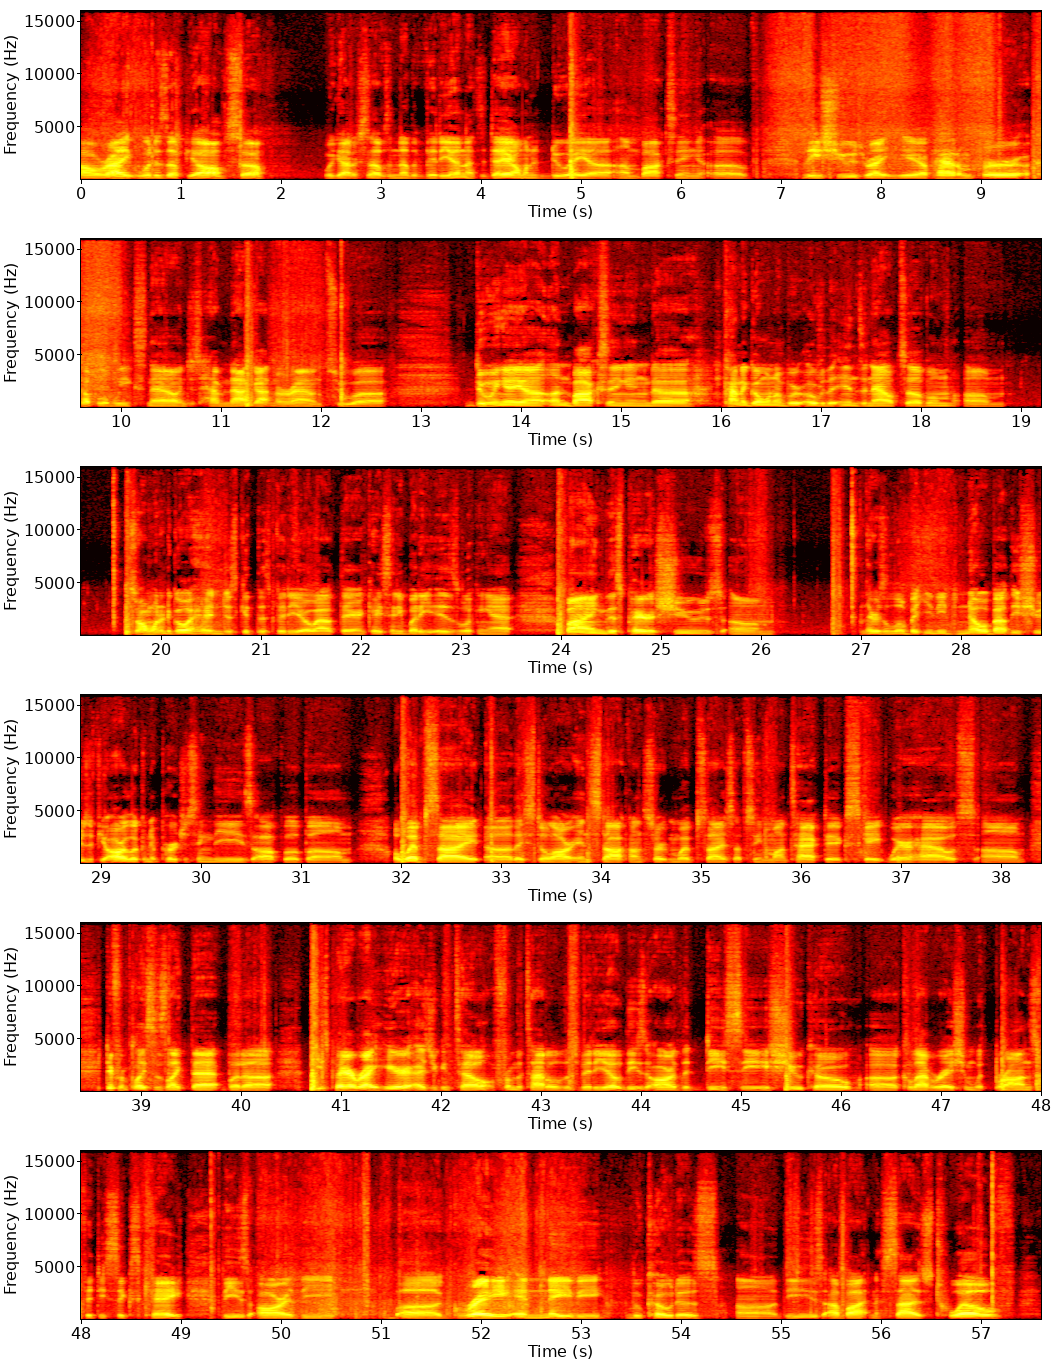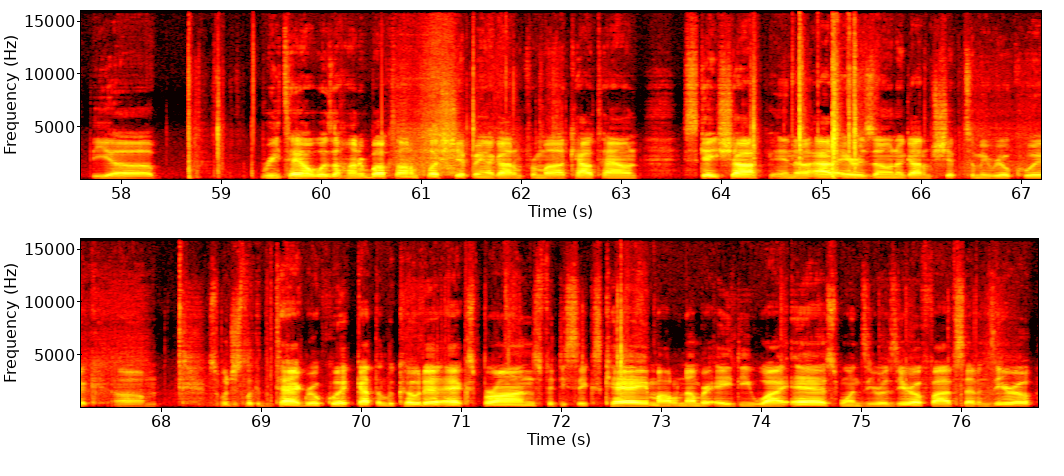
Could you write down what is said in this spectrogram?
Alright, what is up y'all? So, we got ourselves another video. Now today I wanted to do a uh, unboxing of these shoes right here. I've had them for a couple of weeks now and just have not gotten around to uh, doing a uh, unboxing and uh, kind of going over, over the ins and outs of them. Um, so I wanted to go ahead and just get this video out there in case anybody is looking at buying this pair of shoes. Um, there's a little bit you need to know about these shoes if you are looking at purchasing these off of um, a website. Uh, they still are in stock on certain websites. I've seen them on Tactics, Skate Warehouse, um, different places like that. But uh, these pair right here, as you can tell from the title of this video, these are the DC Shoe Co. Uh, collaboration with Bronze 56K. These are the uh, gray and navy Lukodas. Uh, these I bought in a size 12. The uh, retail was a hundred bucks on them plus shipping. I got them from uh, Cowtown Skate Shop in uh, out of Arizona. Got them shipped to me real quick. Um, so we'll just look at the tag real quick. Got the Lukoda X Bronze 56K, model number ADYS 100570,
